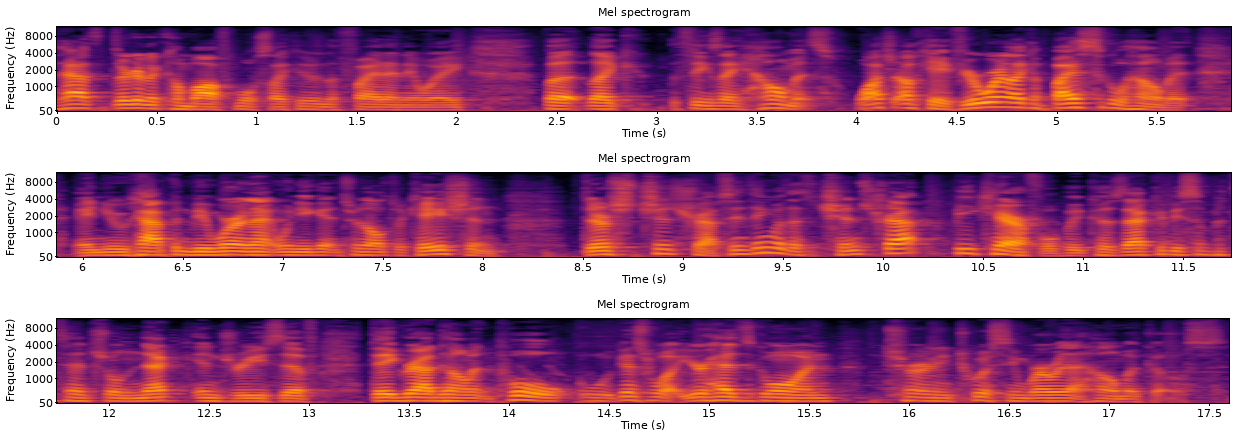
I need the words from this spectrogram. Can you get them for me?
They're gonna come off most likely in the fight anyway. But like things like helmets, watch, okay, if you're wearing like a bicycle helmet and you happen to be wearing that when you get into an altercation, there's chin straps. Anything with a chin strap, be careful because that could be some potential neck injuries if they grab the helmet and pull. Well, guess what? Your head's going, turning, twisting wherever that helmet goes.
